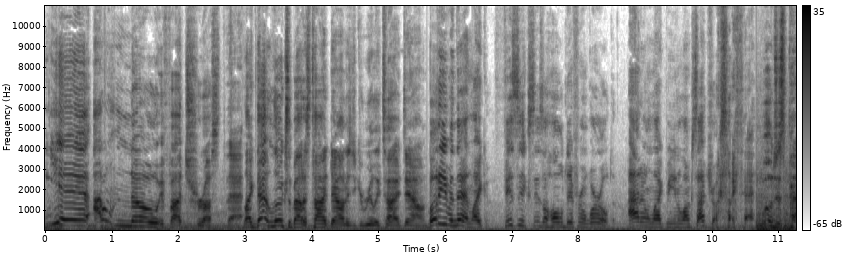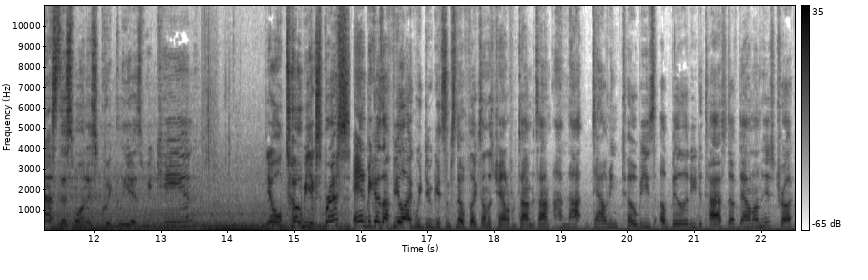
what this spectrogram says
yeah, I don't know if I trust that. Like that looks about as tied down as you can really tie it down. But even then, like physics is a whole different world. I don't like being alongside trucks like that. We'll just pass this one as quickly as we can. The old Toby Express. And because I feel like we do get some snowflakes on this channel from time to time, I'm not doubting Toby's ability to tie stuff down on his truck.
